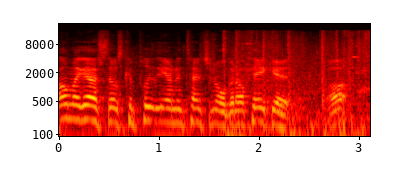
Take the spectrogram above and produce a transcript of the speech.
Oh my gosh, that was completely unintentional, but I'll take it. Oh.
